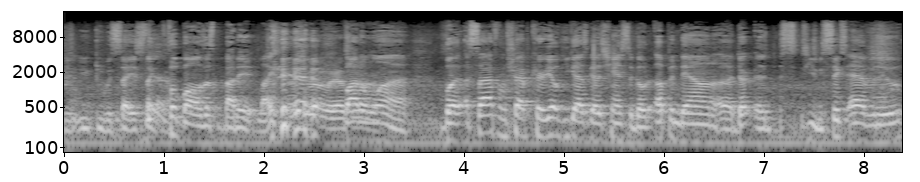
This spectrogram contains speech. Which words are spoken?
you, you would say it's like Yeah. football. That's about it. Like right, that's bottom right. line. But aside from trap karaoke, you guys got a chance to go up and down, uh, Dir- uh, excuse me, Sixth Avenue,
